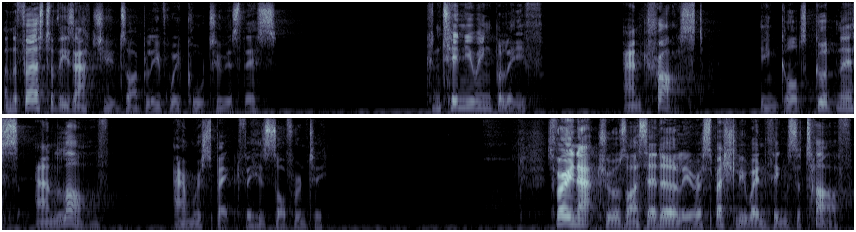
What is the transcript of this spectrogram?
And the first of these attitudes I believe we're called to is this continuing belief and trust in God's goodness and love and respect for his sovereignty. It's very natural, as I said earlier, especially when things are tough,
